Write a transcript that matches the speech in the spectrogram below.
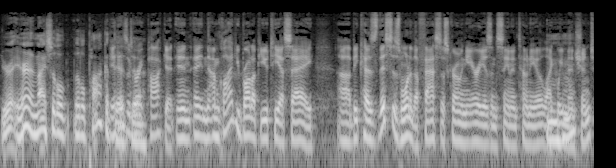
you're you're in a nice little little pocket It there. is a to- great pocket, and and I'm glad you brought up UTSA uh, because this is one of the fastest growing areas in San Antonio, like Mm-hmm. we mentioned,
